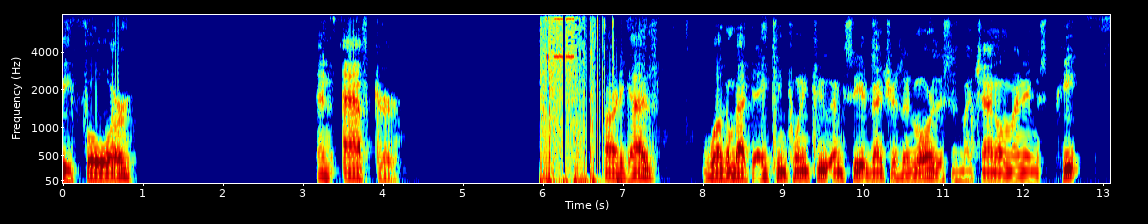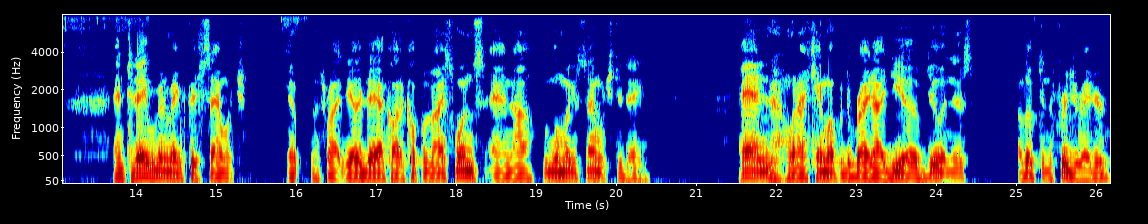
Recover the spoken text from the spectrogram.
before and after. Alrighty, guys. Welcome back to 1822 MC Adventures and More. This is my channel, and my name is Pete. And today we're going to make a fish sandwich. Yep, that's right. The other day I caught a couple nice ones, and uh, we're to make a sandwich today. And when I came up with the bright idea of doing this, I looked in the refrigerator,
